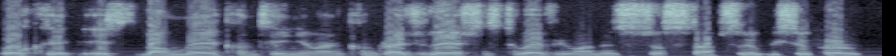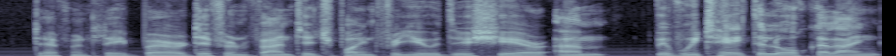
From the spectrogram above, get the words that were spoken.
look, it's long may it continue, and congratulations to everyone. It's just absolutely superb. Definitely, Ber, different vantage point for you this year. Um, if we take the local ang-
